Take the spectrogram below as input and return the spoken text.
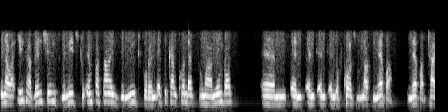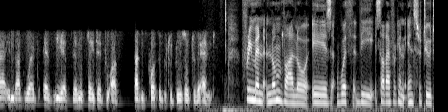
in our interventions, we need to emphasize the need for an ethical conduct from our members. Um, and, and, and, and of course, we must never never tire in that work as he has demonstrated to us that it's possible to do so to the end. Freeman Nomvalo is with the South African Institute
